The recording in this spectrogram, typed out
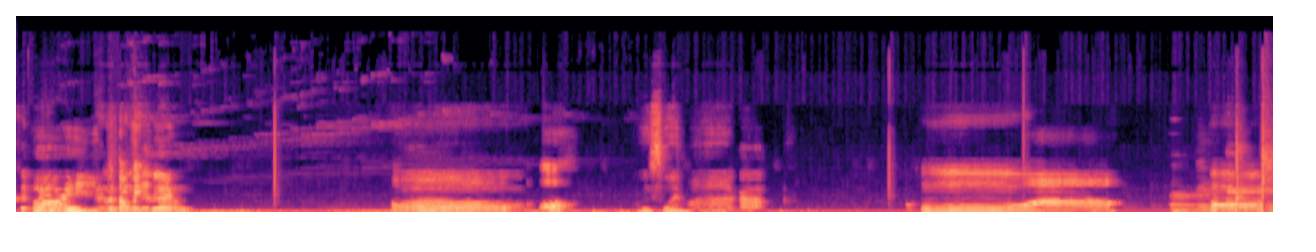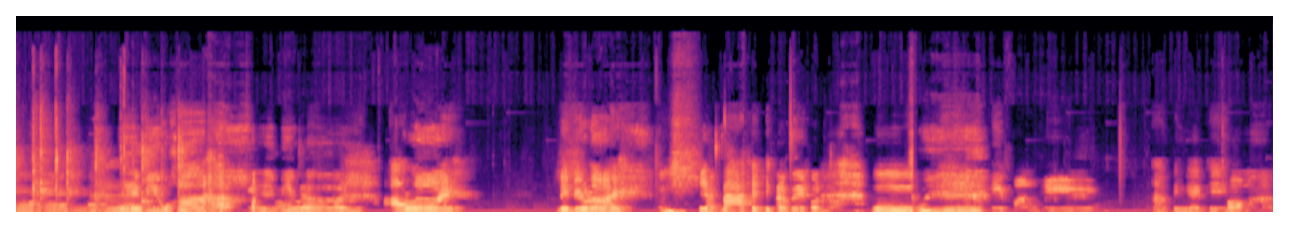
ขึ้นไป เฮ้ย มันต้องไม่ขึ้น โอ้ โอ้อุ้ยสวยมากอะ โอ้ว้าวโอ้ เดบิวต์ค่ะ เดบิวต์เลยเอาเลย เดบิวต์เลย อยากได้เขาเจคนเหรออืมอุ้ยที่ฟังเพลงอะเป็นไงเพลงพอมาก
